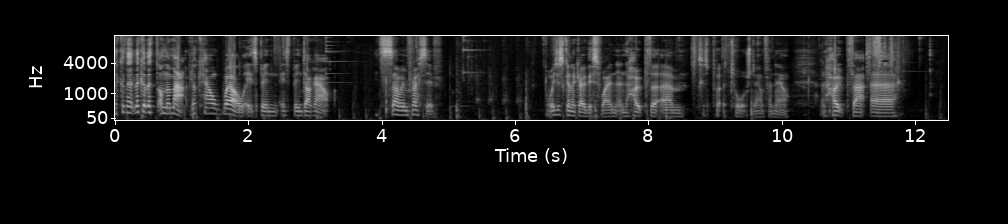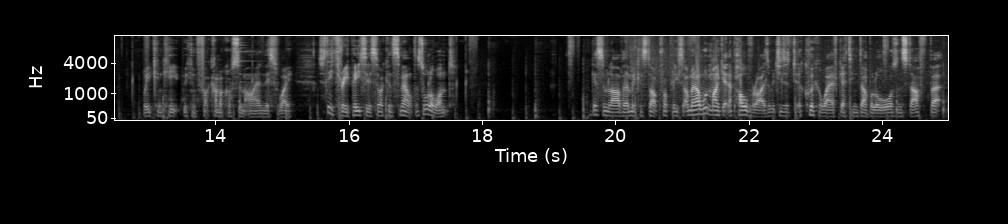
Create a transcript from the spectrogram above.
look at that. Look at that on the map. Look how well it's been. It's been dug out. It's so impressive. We're just to go this way and, and, hope that um, just put a torch down for now, and hope that uh, we can keep we can come across some iron this way. Just need three pieces so I can smelt. That's all I want. Get some lava, then we can start properly. So, I mean, I wouldn't mind getting a pulverizer, which is a, a quicker way of getting double ores and stuff. But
